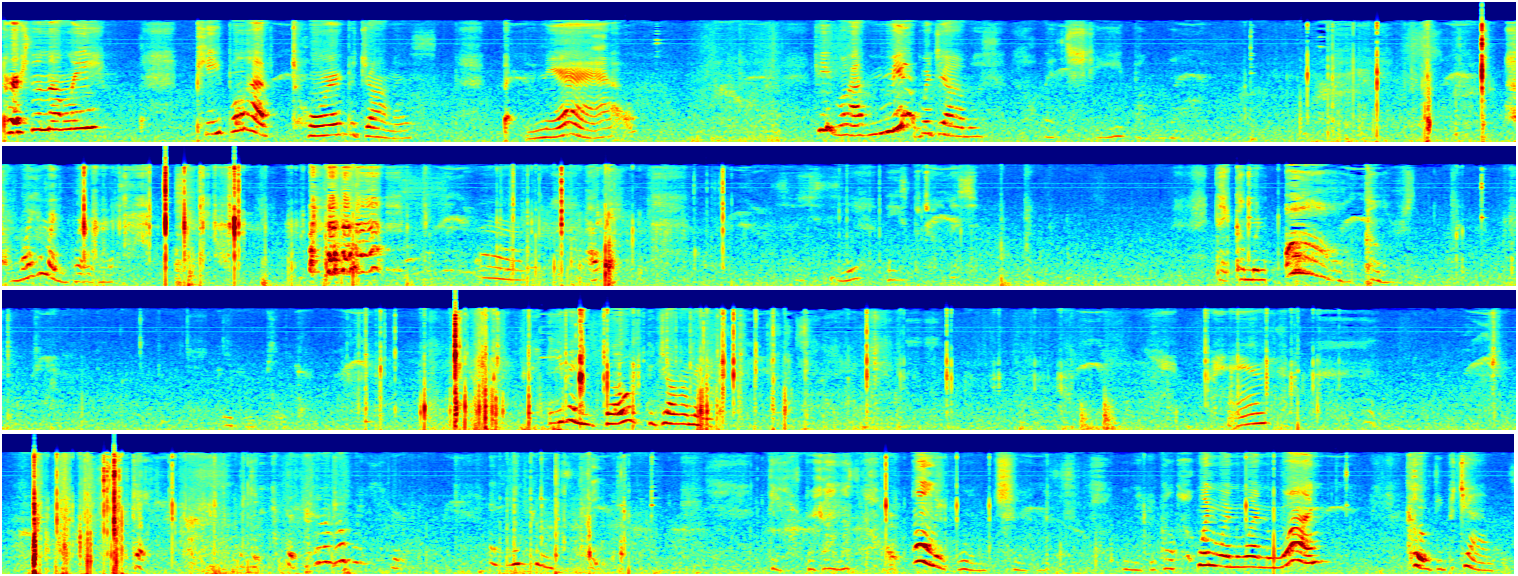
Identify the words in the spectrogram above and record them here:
Personally, people have torn pajamas, but now people have new pajamas with sheep on them. Why am I wearing this? um, okay. So you see these pajamas? They come in all colors. Even pink. Even those pajamas. Pants. Okay. Okay, come over here. As you can see, these pajamas are only one chance. Only call one one one one cozy pajamas.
